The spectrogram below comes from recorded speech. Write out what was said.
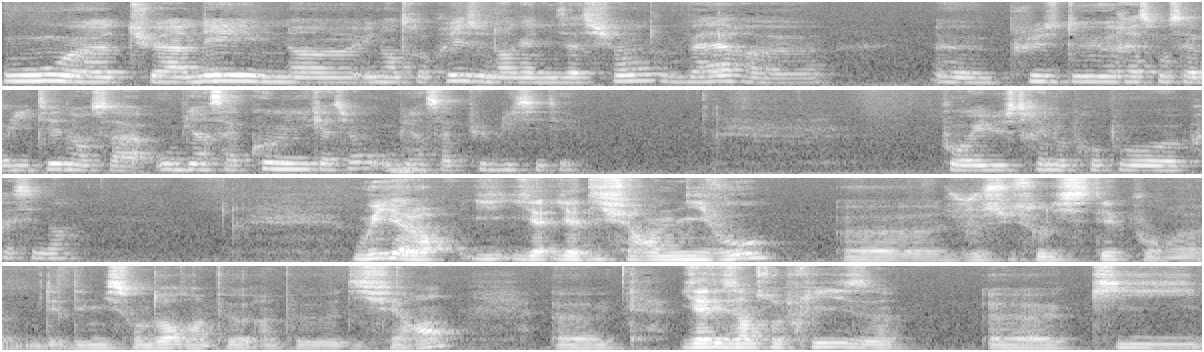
où euh, tu as amené une, euh, une entreprise, une organisation vers euh, plus de responsabilité dans sa, ou bien sa communication ou bien sa publicité Pour illustrer le propos euh, précédent. Oui, alors il y, a- il y a différents niveaux. Euh, je suis sollicité pour euh, des, des missions d'ordre un peu, un peu différents. Euh, Il y a des entreprises qui,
